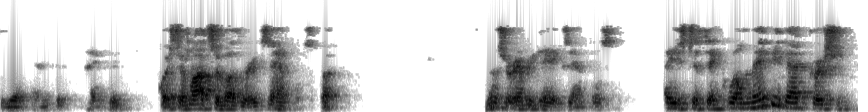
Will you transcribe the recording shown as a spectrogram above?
angry, angry of course, there are lots of other examples, but those are everyday examples. I used to think, well, maybe that person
